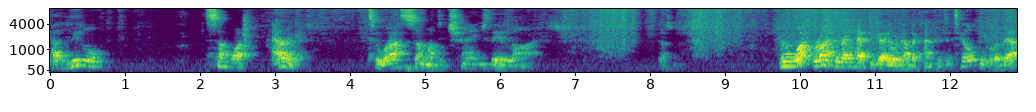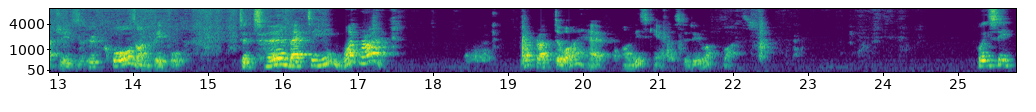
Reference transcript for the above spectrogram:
a little somewhat arrogant to ask someone to change their lives, doesn't it? I mean, what right do they have to go to another country to tell people about Jesus who calls on people to turn back to Him? What right? What right do I have on this campus to do likewise? Well, you see,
